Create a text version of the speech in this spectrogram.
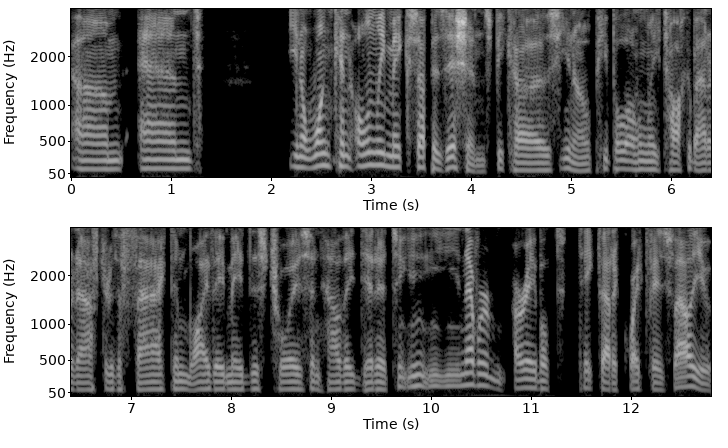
Um, and you know, one can only make suppositions because, you know, people only talk about it after the fact and why they made this choice and how they did it. So you, you never are able to take that at quite face value.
